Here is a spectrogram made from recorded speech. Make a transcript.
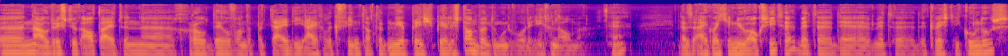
Uh, nou, er is natuurlijk altijd een uh, groot deel van de partij... die eigenlijk vindt dat er meer principiële standpunten moeten worden ingenomen. Hè? Dat is eigenlijk wat je nu ook ziet hè, met, de, de, met de, de kwestie Kunduz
